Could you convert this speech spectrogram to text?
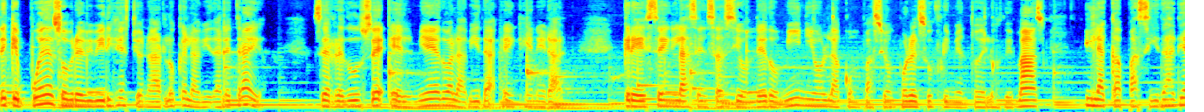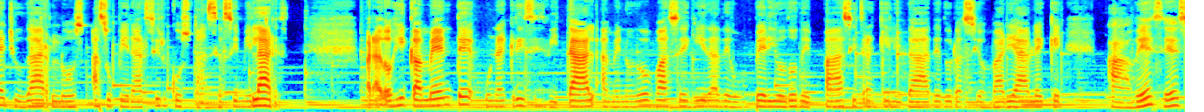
de que puede sobrevivir y gestionar lo que la vida le traiga. Se reduce el miedo a la vida en general. Crecen la sensación de dominio, la compasión por el sufrimiento de los demás y la capacidad de ayudarlos a superar circunstancias similares. Paradójicamente, una crisis vital a menudo va seguida de un periodo de paz y tranquilidad de duración variable que a veces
